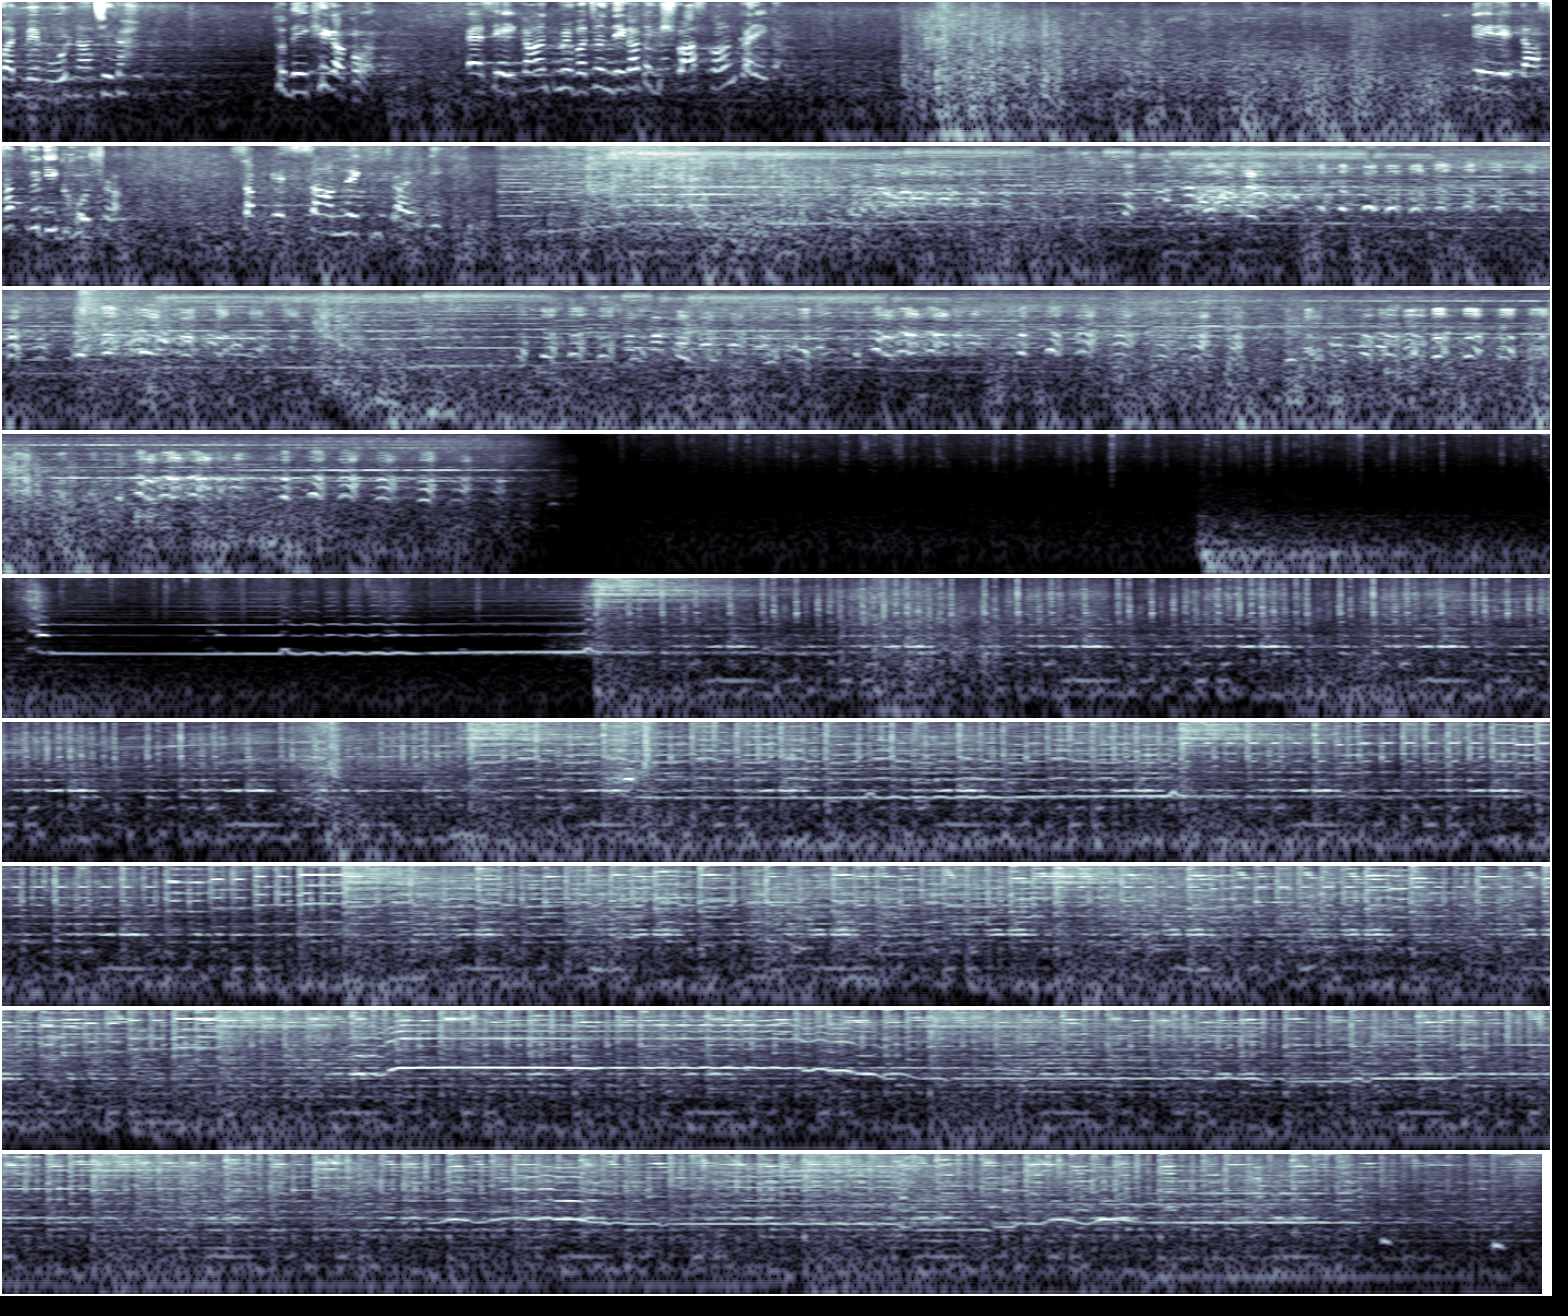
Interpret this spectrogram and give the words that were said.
वन में मोर नाचेगा तो देखेगा कौन? ऐसे एकांत में वचन देगा तो विश्वास कौन करेगा? तेरे दासत्व की घोषणा सबके सामने की जाएगी।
